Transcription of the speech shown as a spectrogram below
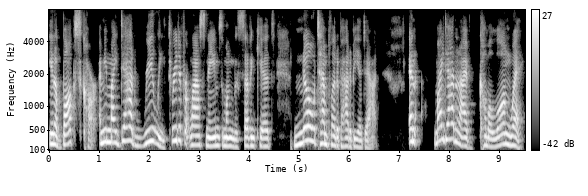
in a boxcar. I mean, my dad really, three different last names among the seven kids, no template of how to be a dad. And my dad and I have come a long way.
